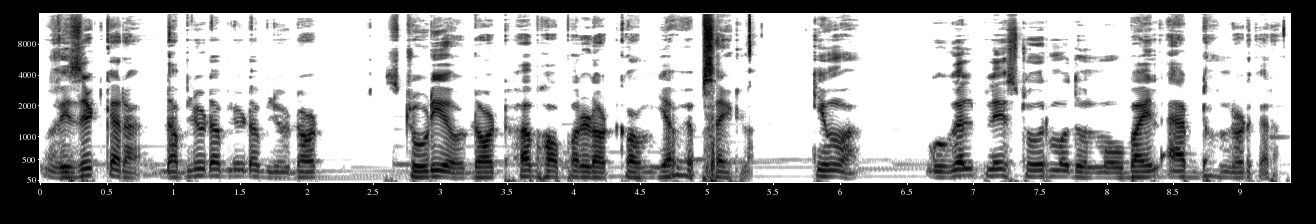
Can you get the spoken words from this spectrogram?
व्हिजिट करा W W W dot studio dot Hubhopper dot com या वेबसाईटला किंवा गुगल प्ले स्टोअरमधून मोबाईल ॲप डाउनलोड करा.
